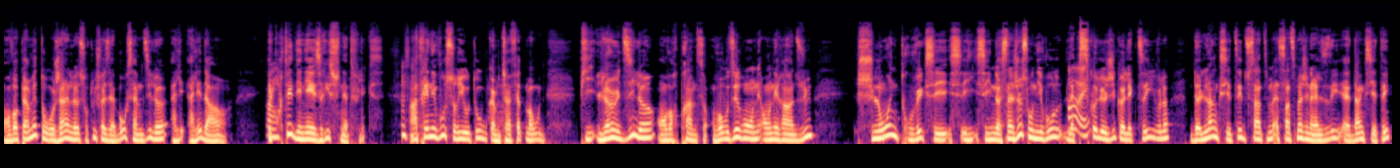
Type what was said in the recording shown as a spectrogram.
on va permettre aux gens, là, surtout il faisait beau samedi, là, aller, aller dehors. Écoutez des niaiseries sur Netflix. Entraînez-vous sur YouTube comme tu as fait, Maude. Puis lundi, là, on va reprendre ça. On va vous dire où on est, on est rendu je suis loin de trouver que c'est innocent. Juste au niveau de la ah psychologie collective, là, de l'anxiété, du sentiment, sentiment généralisé euh, d'anxiété,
